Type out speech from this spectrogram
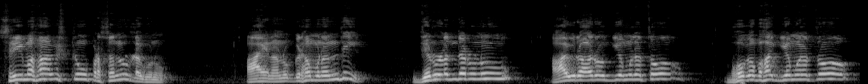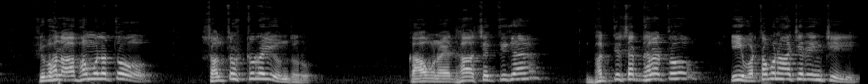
శ్రీ మహావిష్ణువు ప్రసన్నుడగును. ఆయన అనుగ్రహమునంది జనులందరూ ఆయురారోగ్యములతో భోగభాగ్యములతో శుభలాభములతో సంతుష్టులై ఉందురు. కావున యథాశక్తిగా భక్తి శ్రద్ధలతో ఈ వ్రతమును ఆచరించి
